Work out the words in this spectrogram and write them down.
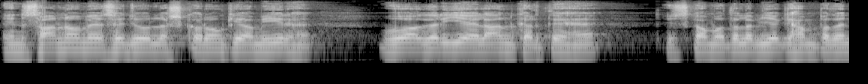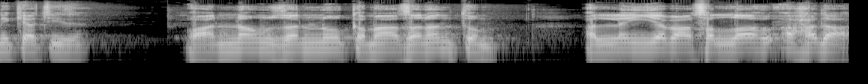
انسانوں میں سے جو لشکروں کے امیر ہیں، وہ اگر یہ اعلان کرتے ہیں اس کا مطلب یہ کہ ہم پتہ نہیں کیا چیز ہے۔ وانّ ضن کما ضن تم اللہ باص اللہ عہدہ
